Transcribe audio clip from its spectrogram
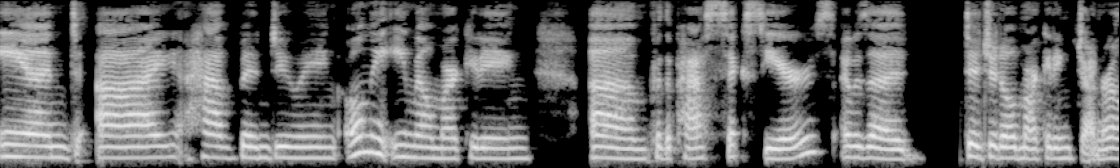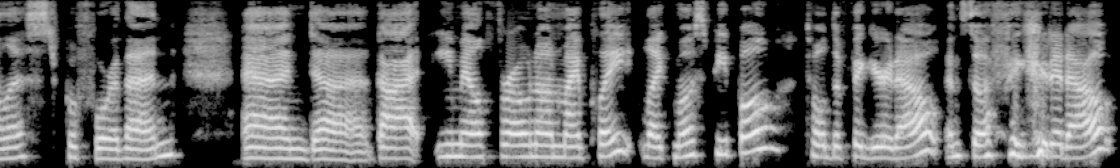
And I have been doing only email marketing, um, for the past six years. I was a digital marketing generalist before then and uh, got email thrown on my plate like most people told to figure it out and so i figured it out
